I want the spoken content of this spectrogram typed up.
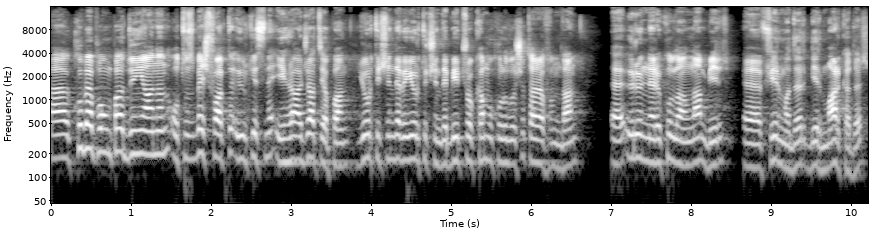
Ee, Kube Pompa dünyanın 35 farklı ülkesine ihracat yapan, yurt içinde ve yurt içinde birçok kamu kuruluşu tarafından e, ürünleri kullanılan bir e, firmadır, bir markadır.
